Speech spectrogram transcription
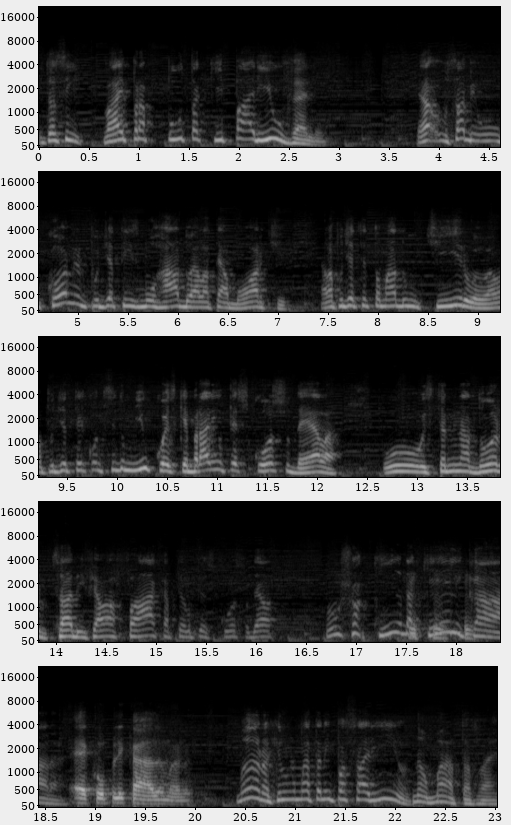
Então, assim, vai pra puta que pariu, velho. É, sabe, o Connor podia ter esmurrado ela até a morte ela podia ter tomado um tiro, ela podia ter acontecido mil coisas, quebrarem o pescoço dela, o exterminador, sabe, enfiar uma faca pelo pescoço dela. Um choquinho daquele, cara. É complicado, mano. Mano, aquilo não mata nem passarinho. Não, mata, vai.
